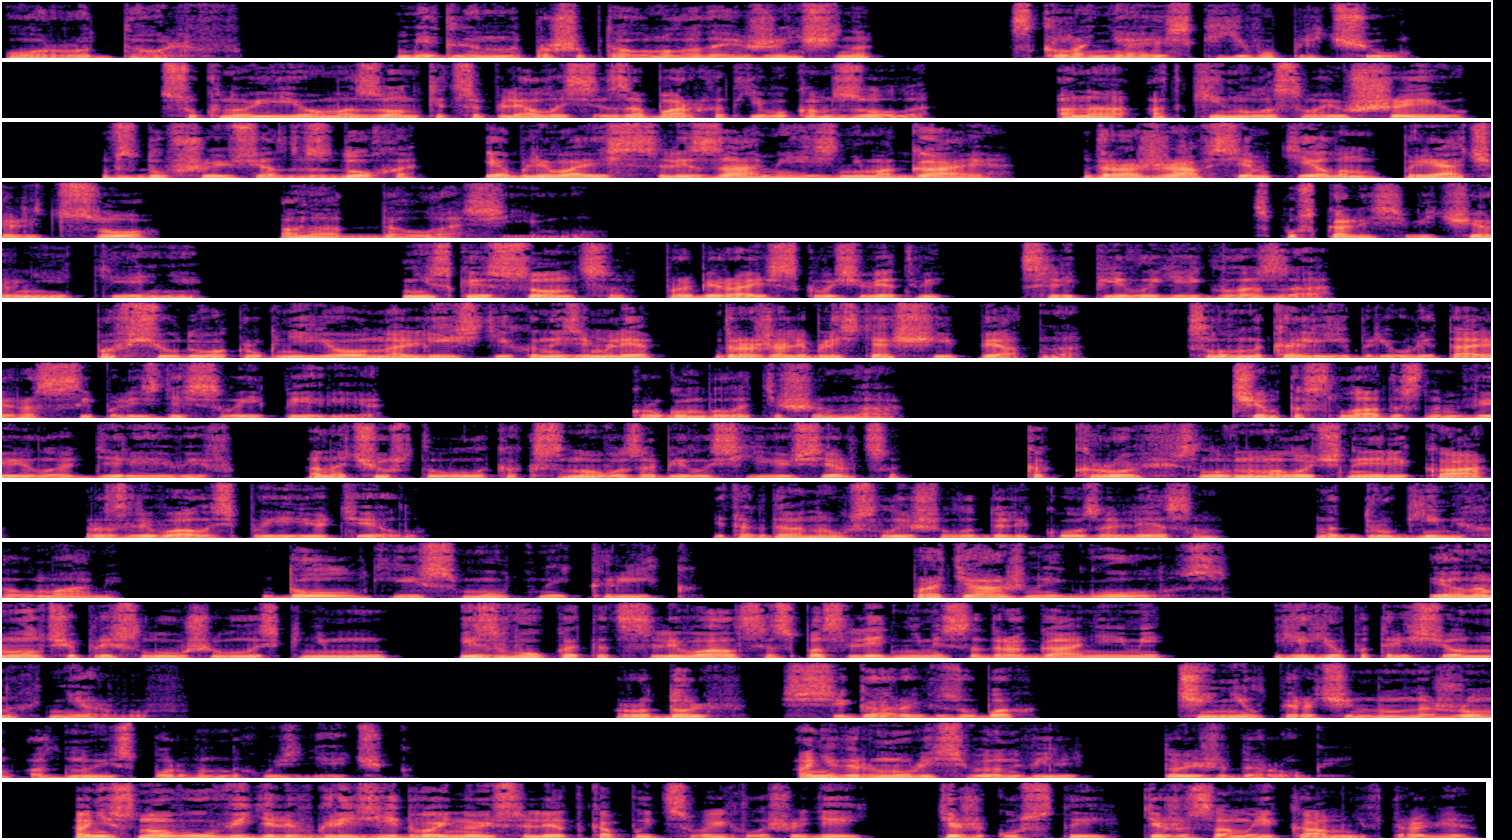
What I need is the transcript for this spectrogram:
«О, Родольф!» — медленно прошептала молодая женщина склоняясь к его плечу. Сукно ее амазонки цеплялось за бархат его камзола. Она откинула свою шею, вздувшуюся от вздоха, и, обливаясь слезами, изнемогая, дрожа всем телом, пряча лицо, она отдалась ему. Спускались вечерние тени. Низкое солнце, пробираясь сквозь ветви, слепило ей глаза. Повсюду вокруг нее, на листьях и на земле, дрожали блестящие пятна, словно калибри, улетая, рассыпали здесь свои перья. Кругом была тишина. Чем-то сладостным веяло от деревьев. Она чувствовала, как снова забилось ее сердце, как кровь, словно молочная река, разливалась по ее телу. И тогда она услышала далеко за лесом над другими холмами долгий и смутный крик, протяжный голос. И она молча прислушивалась к нему, и звук этот сливался с последними содроганиями ее потрясенных нервов. Родольф с сигарой в зубах чинил перочинным ножом одну из порванных уздечек. Они вернулись в Ионвиль той же дорогой. Они снова увидели в грязи двойной след копыт своих лошадей, те же кусты, те же самые камни в траве.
